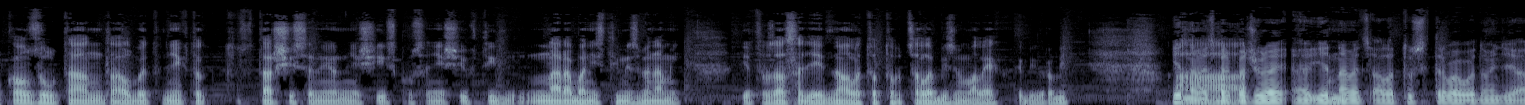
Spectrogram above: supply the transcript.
konzultant, alebo je to niekto starší, seniornejší, skúsenejší v tým narábaní s tými zmenami. Je to v zásade jedno, ale toto celé by sme mali ako keby urobiť. Jedna a... vec, prepáč, Juraj, jedna vec, ale tu si treba uvedomiť, a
